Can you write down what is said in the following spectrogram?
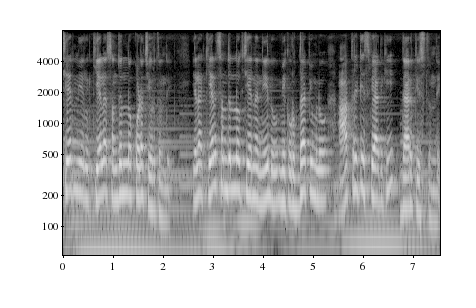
చేరిన నీరు కీల సందుల్లో కూడా చేరుతుంది. ఇలా కీల సందుల్లోకి చేరిన నీళ్ళు మీకు వృద్ధాప్యంలో ఆర్థరైటిస్ వ్యాధికి దారితీస్తుంది.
